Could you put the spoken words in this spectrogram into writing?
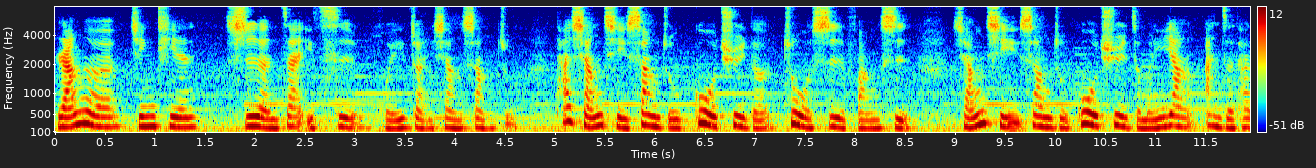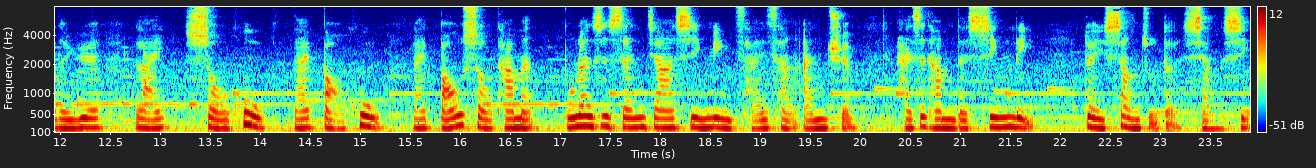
然而，今天诗人再一次回转向上主，他想起上主过去的做事方式，想起上主过去怎么样按着他的约来守护、来保护、来保守他们，不论是身家性命、财产安全，还是他们的心理。对上主的相信，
